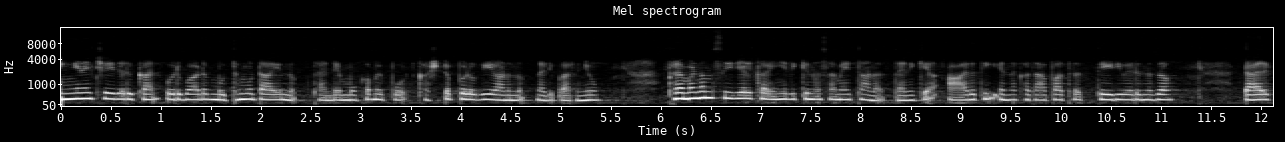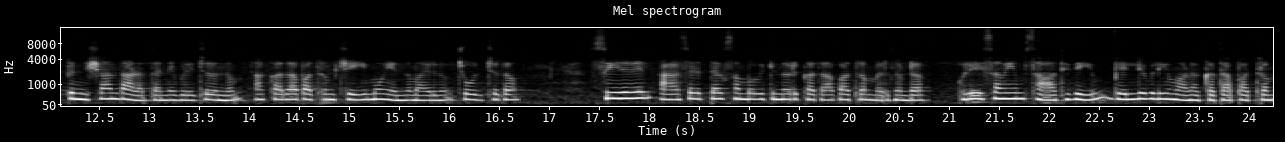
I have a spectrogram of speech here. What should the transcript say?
ഇങ്ങനെ ചെയ്തെടുക്കാൻ ഒരുപാട് ബുദ്ധിമുട്ടായെന്നും തന്റെ മുഖം ഇപ്പോൾ കഷ്ടപ്പെടുകയാണെന്നും നടി പറഞ്ഞു. ഭ്രമണം സീരിയൽ കഴിഞ്ഞിരിക്കുന്ന സമയത്താണ് തനിക്ക് ആരതി എന്ന കഥാപാത്രം തേടി വരുന്നത്. ഡയറക്ടർ നിഷാന്താണ് തന്നെ വിളിച്ചതെന്നും ആ കഥാപാത്രം ചെയ്യുമോ എന്നുമായിരുന്നു ചോദിച്ചത്. സീരിയലിൽ ആസിഡ് അറ്റാക്ക് സംഭവിക്കുന്ന ഒരു കഥാപാത്രം വരുന്നുണ്ട്. ഒരേ സമയം സാധ്യതയും വെല്ലുവിളിയുമാണ് കഥാപാത്രം.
